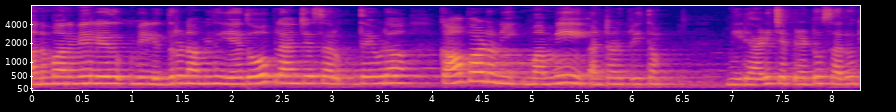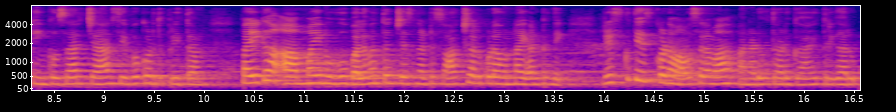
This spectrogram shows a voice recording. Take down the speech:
అనుమానమే లేదు. వీళ్ళిద్దరూ నా మీద ఏదో ప్లాన్ చేశారు. దేవుడా కాపాడు నీ మమ్మీ అంటాడు ప్రీతం. మీ డాడీ చెప్పినట్టు సరుకి ఇంకోసారి ఛాన్స్ ఇవ్వకూడదు ప్రీతం. పైగా ఆ అమ్మాయి నువ్వు బలవంతం చేసినట్టు సాక్ష్యాలు కూడా ఉన్నాయి అంటుంది. రిస్క్ తీసుకోవడం అవసరమా? అని అడుగుతాడు గాయత్రి గారు.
